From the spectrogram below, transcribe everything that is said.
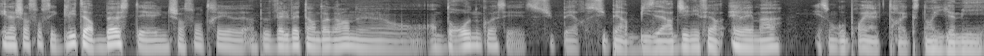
Et la chanson c'est Glitter Bust et une chanson très euh, un peu Velvet Underground euh, en, drone quoi. C'est super super bizarre. Jennifer RMA et son groupe Royal Trucks dans Yummy.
